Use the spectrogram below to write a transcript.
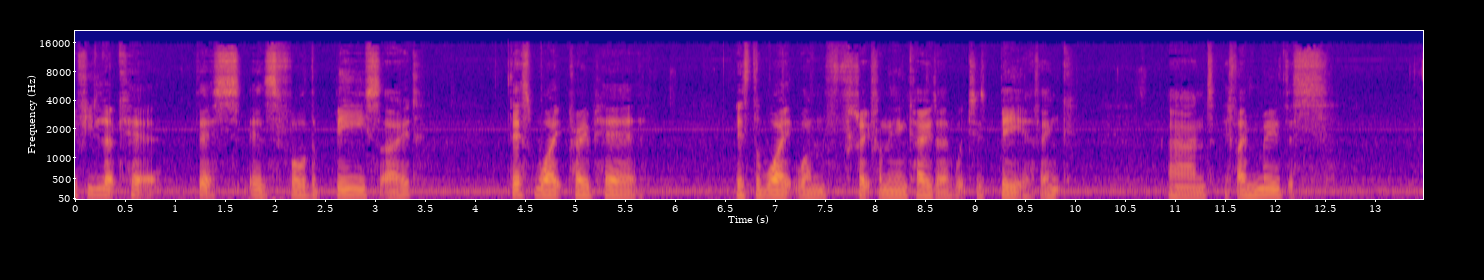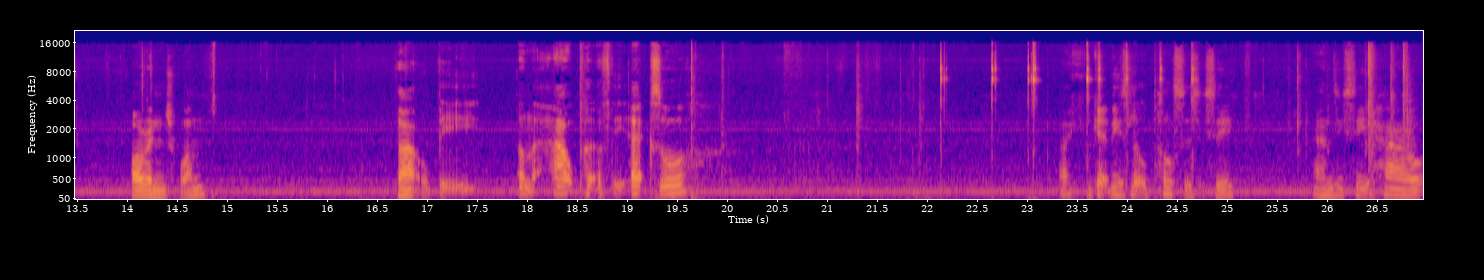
if you look here this is for the B side this white probe here is the white one straight from the encoder which is B I think and if I move this orange one that will be on the output of the XOR. I can get these little pulses, you see, and you see how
